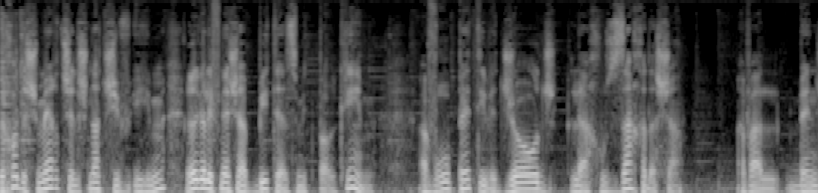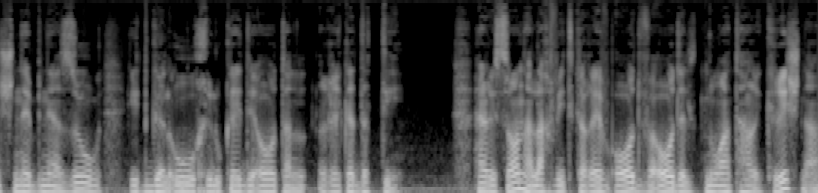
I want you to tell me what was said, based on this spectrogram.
בחודש מרץ של שנת 70, רגע לפני שהביטלס מתפרקים, עברו פטי וג'ורג' לאחוזה חדשה. אבל בין שני בני הזוג התגלעו חילוקי דעות על רקע דתי. הריסון הלך והתקרב עוד ועוד אל תנועת הארי קרישנה,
